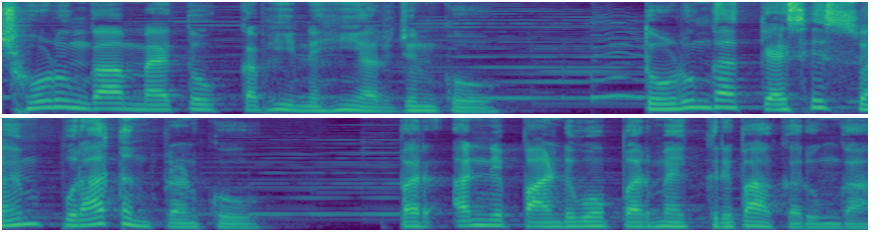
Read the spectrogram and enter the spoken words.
छोड़ूँगा मैं तो कभी नहीं अर्जुन को, तोड़ूँगा कैसे स्वयं पुरातन प्रण को? पर अन्य पांडवों पर मैं कृपा करूँगा,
